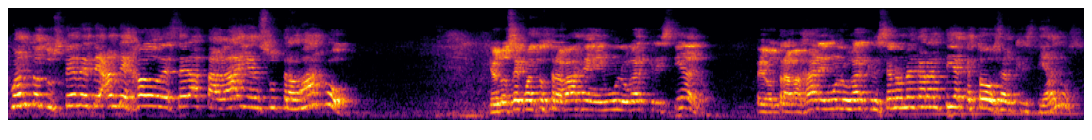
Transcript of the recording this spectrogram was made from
¿cuántos de ustedes han dejado de ser atalaya en su trabajo? Yo no sé cuántos trabajan en un lugar cristiano, pero trabajar en un lugar cristiano no es garantía que todos sean cristianos.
